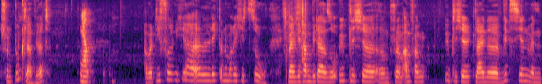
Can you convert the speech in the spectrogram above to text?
schon dunkler wird. Ja. Aber die Folge hier legt dann nochmal richtig zu. Ich meine, wir haben wieder so übliche, ähm, schon am Anfang übliche kleine Witzchen, wenn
